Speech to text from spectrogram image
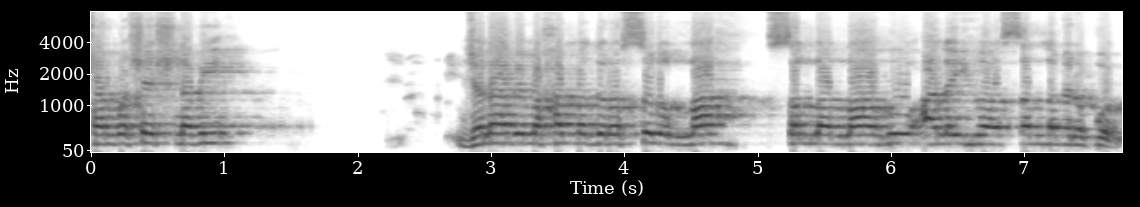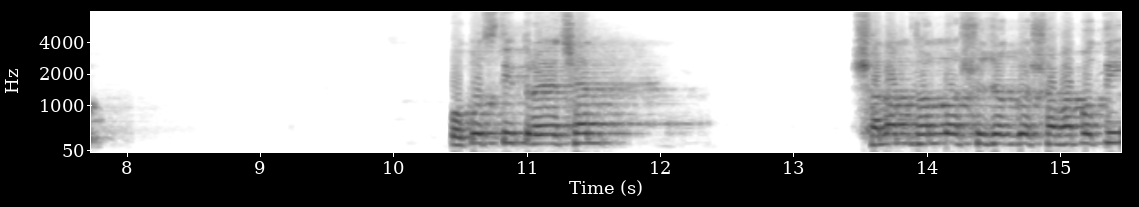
সর্বশেষ নবী জনাবে মোহাম্মদ রসুল্লাহ সাল্লাল্লাহু আলাইহি উপর উপস্থিত রয়েছেন স্বনামধন্য সুযোগ্য সভাপতি,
